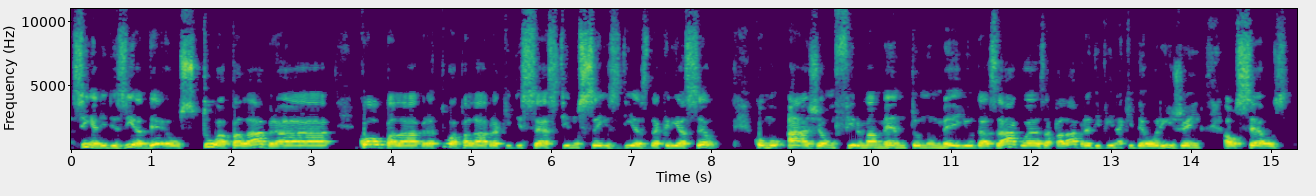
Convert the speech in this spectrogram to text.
Assim ele dizia, Deus, tua palavra, qual palavra? Tua palavra que disseste nos seis dias da criação. Como haja um firmamento no meio das águas, a palavra divina que deu origem aos céus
